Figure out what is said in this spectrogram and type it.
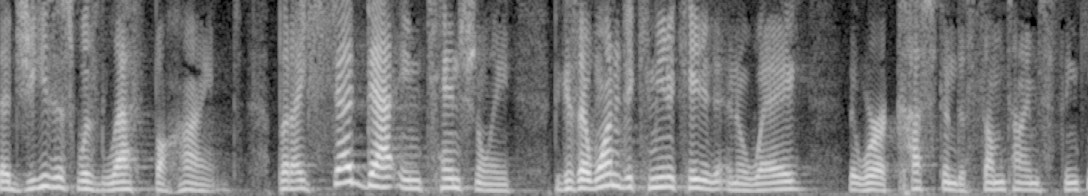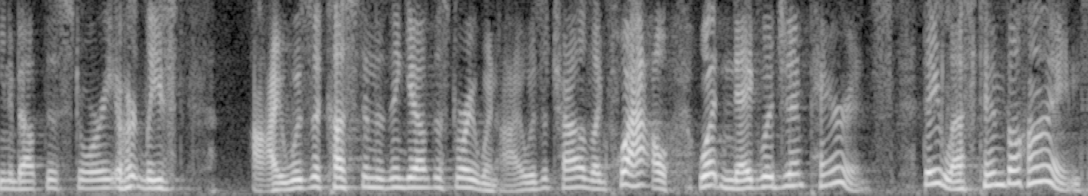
that Jesus was left behind. But I said that intentionally because I wanted to communicate it in a way that we're accustomed to sometimes thinking about this story, or at least I was accustomed to thinking about the story when I was a child. Like, wow, what negligent parents. They left him behind.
